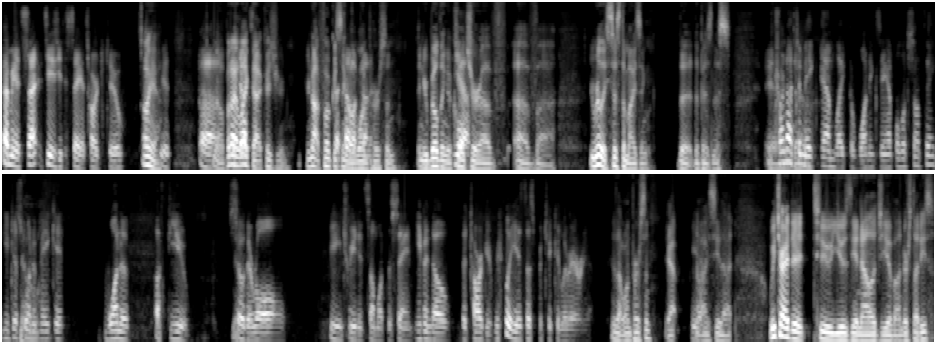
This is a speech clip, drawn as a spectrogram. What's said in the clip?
I mean, it's it's easy to say, it's hard to do. Oh yeah. It, uh, no, but, but I like that because you're you're not focusing on one person and you're building a culture yeah. of of uh, you're really systemizing the the business. And, try not to uh, make them like the one example of something. You just no. want to make it one of a few. So they're all being treated somewhat the same, even though the target really is this particular area. Is that one person? Yeah. yeah. No, I see that. We tried to to use the analogy of understudies,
